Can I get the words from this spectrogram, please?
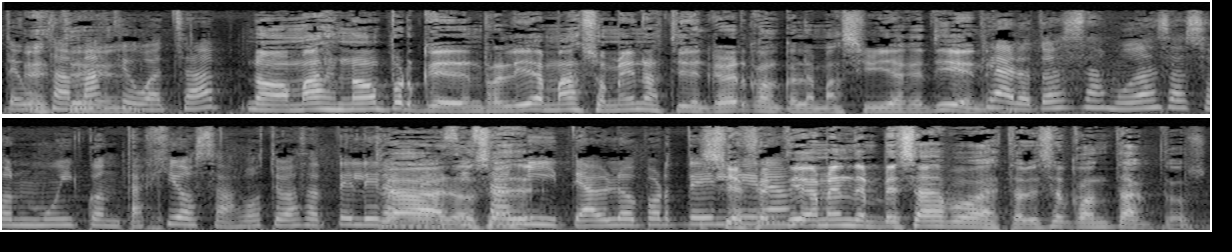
¿Te gusta Este, más que WhatsApp? No, más no, porque en realidad más o menos tiene que ver con, con la masividad que tiene. Claro, todas esas mudanzas son muy contagiosas. Vos te vas a Telegram, Claro, me decís o sea, a mí, te hablo por Telegram. Si efectivamente empezás vos a establecer contactos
